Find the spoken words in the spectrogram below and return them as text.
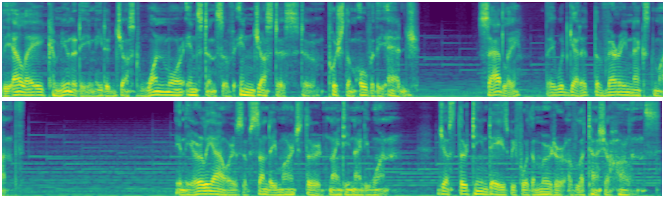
The LA community needed just one more instance of injustice to push them over the edge. Sadly, they would get it the very next month. In the early hours of Sunday, March 3, 1991, just 13 days before the murder of Latasha Harlins,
